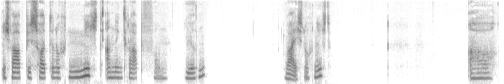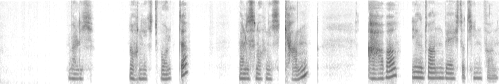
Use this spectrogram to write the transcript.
ich war bis heute noch nicht an den Grab von Jürgen. War ich noch nicht. Äh, weil ich noch nicht wollte weil es noch nicht kann. Aber irgendwann werde ich dorthin fahren.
